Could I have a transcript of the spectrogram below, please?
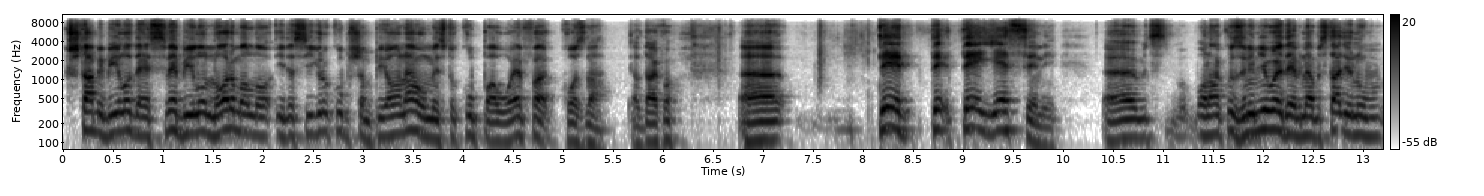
Šta bi bilo da je sve bilo normalno i da se igra kup šampiona umesto kupa UEFA, ko zna, je li tako? Uh, te, te, te jeseni, E, onako zanimljivo je da je na stadionu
